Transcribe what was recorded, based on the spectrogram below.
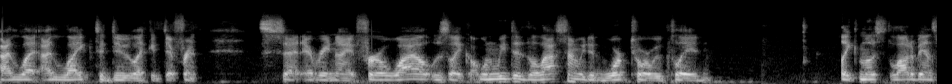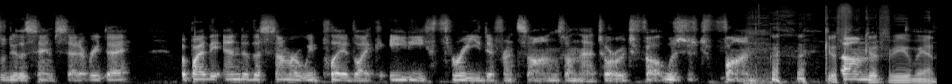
I like I like to do like a different set every night. For a while it was like when we did the last time we did Warp Tour we played like most a lot of bands will do the same set every day but by the end of the summer we played like 83 different songs on that tour which felt was just fun Good, Um, good for you, man.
